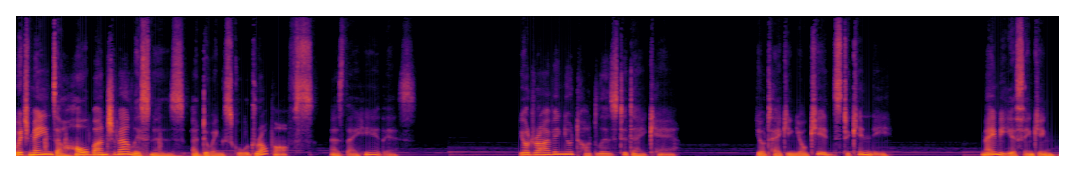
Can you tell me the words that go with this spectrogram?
which means a whole bunch of our listeners are doing school drop offs as they hear this. You're driving your toddlers to daycare. You're taking your kids to kindy. Maybe you're thinking,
